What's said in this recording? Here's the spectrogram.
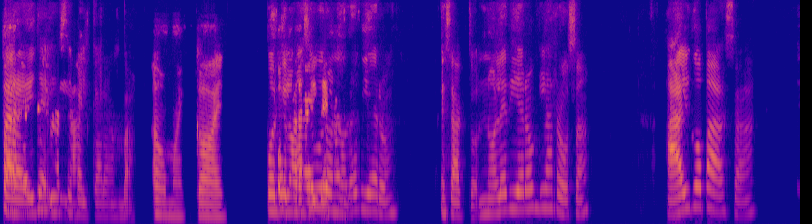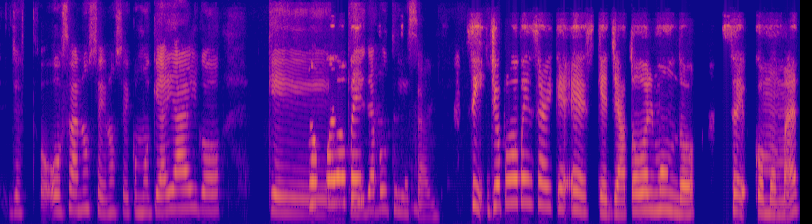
Para para ella irse para el caramba. Oh my God. Porque lo más seguro no le dieron, exacto, no le dieron la rosa, algo pasa, yo o sea, no sé, no sé, como que hay algo que, No puedo que ella va a utilizar. Sí, yo puedo pensar que es que ya todo el mundo, se, como Matt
